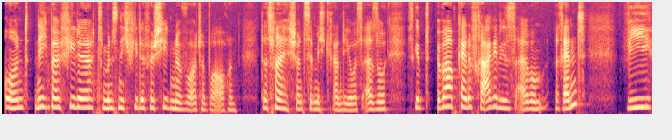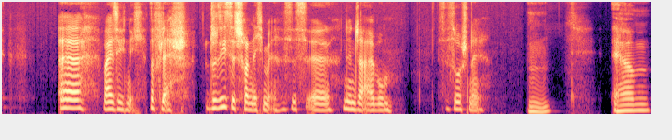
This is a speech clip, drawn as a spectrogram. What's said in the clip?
und nicht mal viele, zumindest nicht viele verschiedene Worte brauchen. Das fand ich schon ziemlich grandios. Also es gibt überhaupt keine Frage, dieses Album rennt wie, äh, weiß ich nicht, The Flash. Du siehst es schon nicht mehr. Es ist äh, Ninja-Album. Es ist so schnell. Mhm. Ähm,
